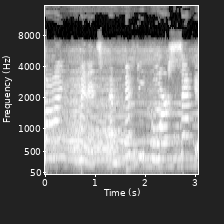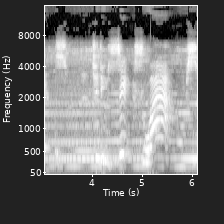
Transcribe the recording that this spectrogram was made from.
5 minutes and 54 seconds to do 6 laps.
